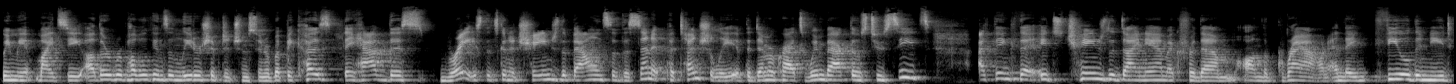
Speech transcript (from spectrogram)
We may, might see other Republicans in leadership ditch him sooner. But because they have this race that's going to change the balance of the Senate potentially, if the Democrats win back those two seats, I think that it's changed the dynamic for them on the ground. And they feel the need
